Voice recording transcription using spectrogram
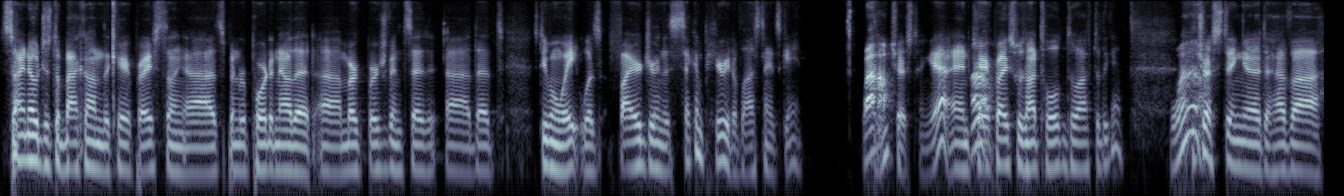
So I know just to back on the Carey Price thing, uh, it's been reported now that uh, Marc Bergevin said uh, that Stéphane Waite was fired during the second period of last night's game. Wow, interesting. Yeah, and wow. Carey Price was not told until after the game. Wow, interesting uh, to have a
